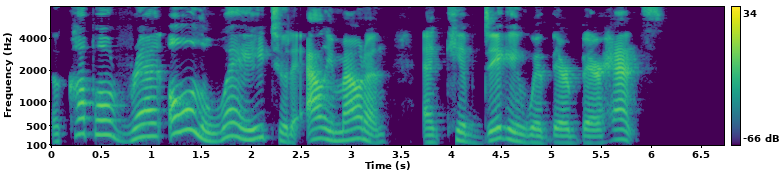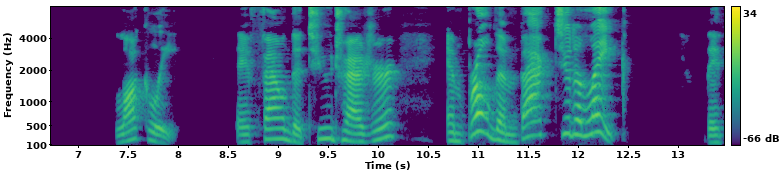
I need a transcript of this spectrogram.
the couple ran all the way to the Ali Mountain and kept digging with their bare hands. Luckily, they found the two treasure and brought them back to the lake. They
